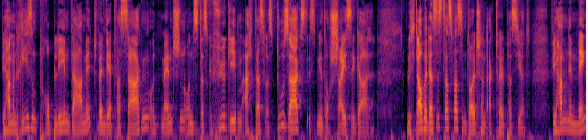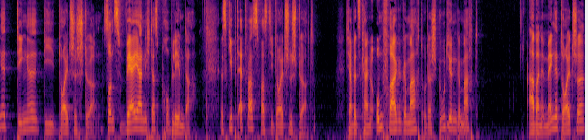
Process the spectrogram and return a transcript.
Wir haben ein Riesenproblem damit, wenn wir etwas sagen und Menschen uns das Gefühl geben, ach, das, was du sagst, ist mir doch scheißegal. Und ich glaube, das ist das, was in Deutschland aktuell passiert. Wir haben eine Menge Dinge, die Deutsche stören. Sonst wäre ja nicht das Problem da. Es gibt etwas, was die Deutschen stört. Ich habe jetzt keine Umfrage gemacht oder Studien gemacht, aber eine Menge Deutsche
